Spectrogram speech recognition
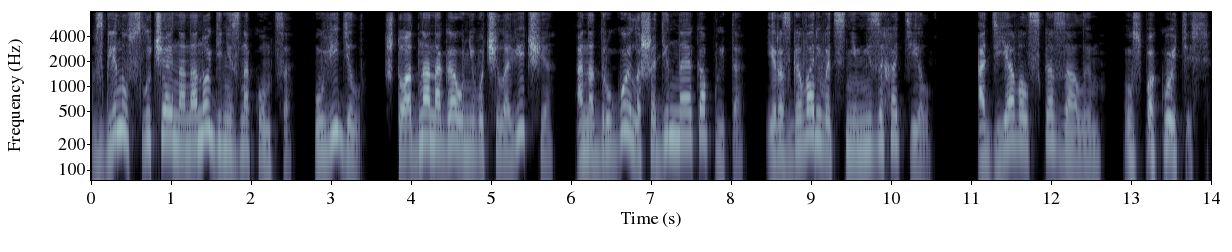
взглянув случайно на ноги незнакомца, увидел, что одна нога у него человечья, а на другой лошадиная копыта, и разговаривать с ним не захотел. А дьявол сказал им, «Успокойтесь,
